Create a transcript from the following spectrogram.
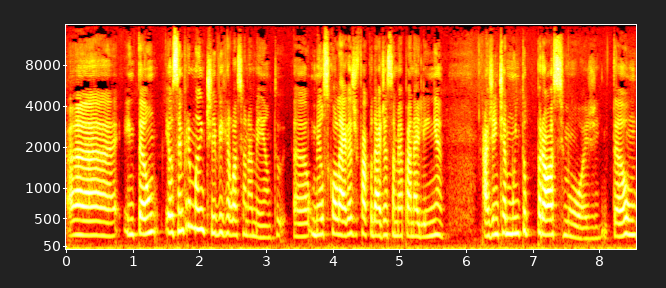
uh, então, eu sempre mantive relacionamento. Uh, meus colegas de faculdade, essa minha panelinha, a gente é muito próximo hoje. Então,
